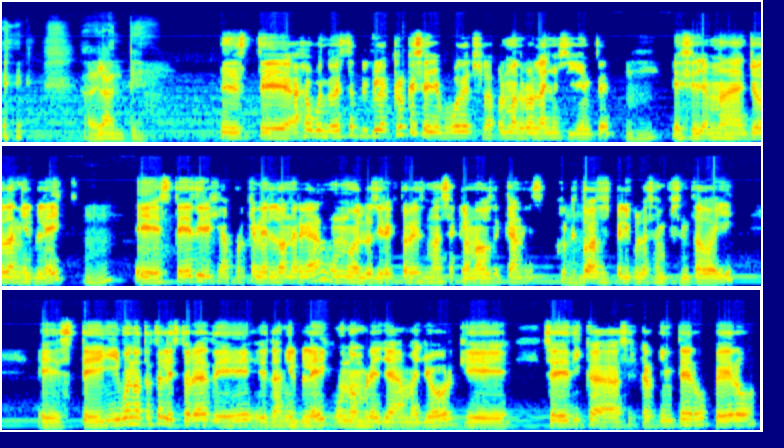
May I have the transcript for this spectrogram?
Adelante. Este, ajá, bueno, esta película creo que se llevó de hecho la Palma de Oro el año siguiente, eh, se llama Yo Daniel Blake, este es dirigida por Kenneth Lonergan, uno de los directores más aclamados de Cannes, creo que todas sus películas se han presentado ahí. Este, y bueno, trata la historia de eh, Daniel Blake, un hombre ya mayor que se dedica a ser carpintero, pero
